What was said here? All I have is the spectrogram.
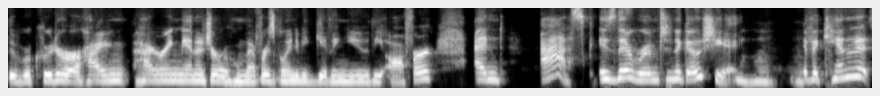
the recruiter or hiring hiring manager or whomever is going to be giving you the offer and ask is there room to negotiate Mm-hmm. if a candidate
